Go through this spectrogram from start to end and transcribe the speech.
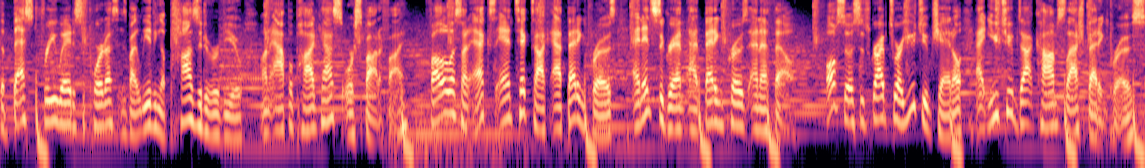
the best free way to support us is by leaving a positive review on Apple Podcasts or Spotify. Follow us on X and TikTok at Betting Pros and Instagram at Betting Pros NFL. Also, subscribe to our YouTube channel at youtube.com slash bettingpros.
